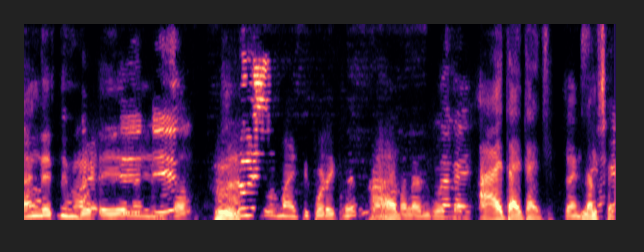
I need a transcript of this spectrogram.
ಹೆಂಗೈತಿ ನಿಮ್ ಗೋಟೆ ಮಾಹಿತಿ ಕೊಡಕ್ರಿ ಆಯ್ತ್. ಆಯ್ತ್ ಆಯ್ತು ನಮಸ್ಕಾರ.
